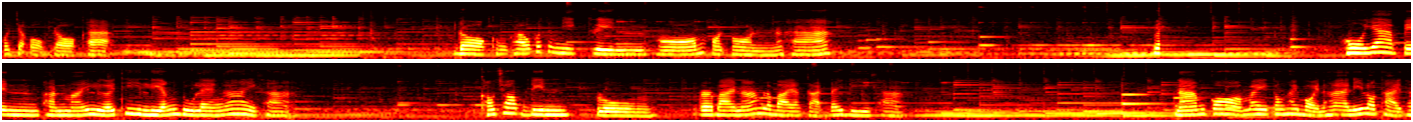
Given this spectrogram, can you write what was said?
ก็จะออกดอกค่ะ ดอกของเขาก็จะมีกลิ่นหอมอ่อนๆนะคะ โฮย่าเป็นพันไม้เลื้อยที่เลี้ยงดูแลง่ายค่ะ เขาชอบดินโปร่ง ระบายน้ำระบายอากาศได้ดีค่ะ น้ำก็ไม่ต้องให้บ่อยนะคะ อันนี้เราถ่ายท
